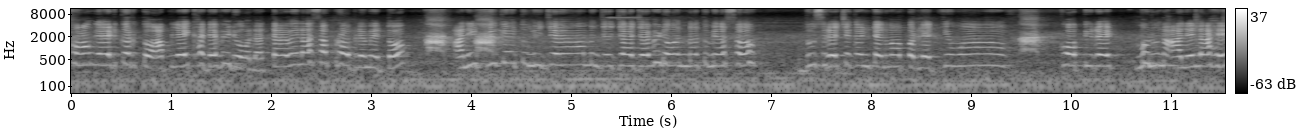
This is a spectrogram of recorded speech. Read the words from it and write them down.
सॉन्ग ॲड करतो आपल्या एखाद्या व्हिडिओला त्यावेळेला असा प्रॉब्लेम येतो. आणि ठीक आहे तुम्ही ज्या म्हणजे ज्या ज्या व्हिडिओंना तुम्ही असं दुसऱ्याचे कंटेंट वापरलेत किंवा कॉपीराईट म्हणून आलेलं आहे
